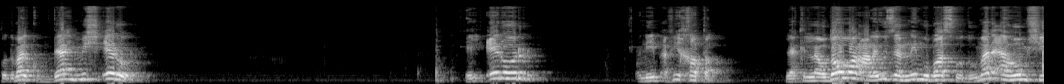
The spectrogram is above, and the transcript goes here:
خدوا بالكم ده مش error ال error إن يبقى فيه خطأ. لكن لو دور على username و password وما لقاهمش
